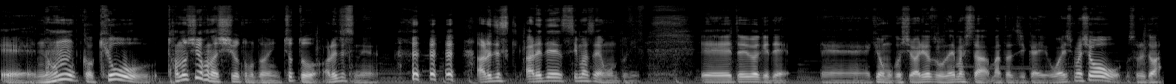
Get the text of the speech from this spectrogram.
えー、なんか今日楽しい話しようと思ったのに、ちょっとあれですね。あれです、あれですいません、本当に。えー、というわけで、えー、今日もご視聴ありがとうございました。また次回お会いしましょう。それでは。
